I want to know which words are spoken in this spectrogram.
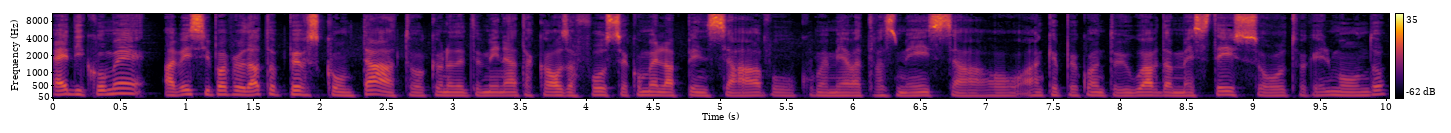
è di come avessi proprio dato per scontato che una determinata cosa fosse come la pensavo, come mi era trasmessa, o anche per quanto riguarda me stesso, oltre che il mondo.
